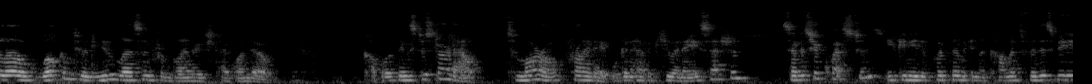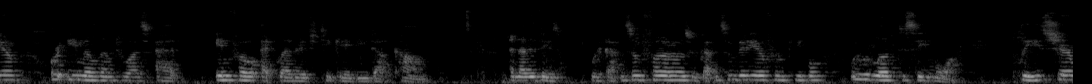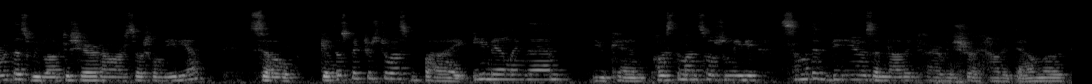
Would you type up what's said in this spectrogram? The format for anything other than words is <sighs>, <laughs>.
Hello, welcome to a new lesson from Glenridge Taekwondo. A couple of things to start out. Tomorrow, Friday, we're going to have a Q&A session. Send us your questions. You can either put them in the comments for this video or email them to us at info at glenridgetkd.com. Another thing is we've gotten some photos, we've gotten some video from people. We would love to see more. Please share with us. We love to share it on our social media. So get those pictures to us by emailing them. You can post them on social media. Some of the videos I'm not entirely sure how to download,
